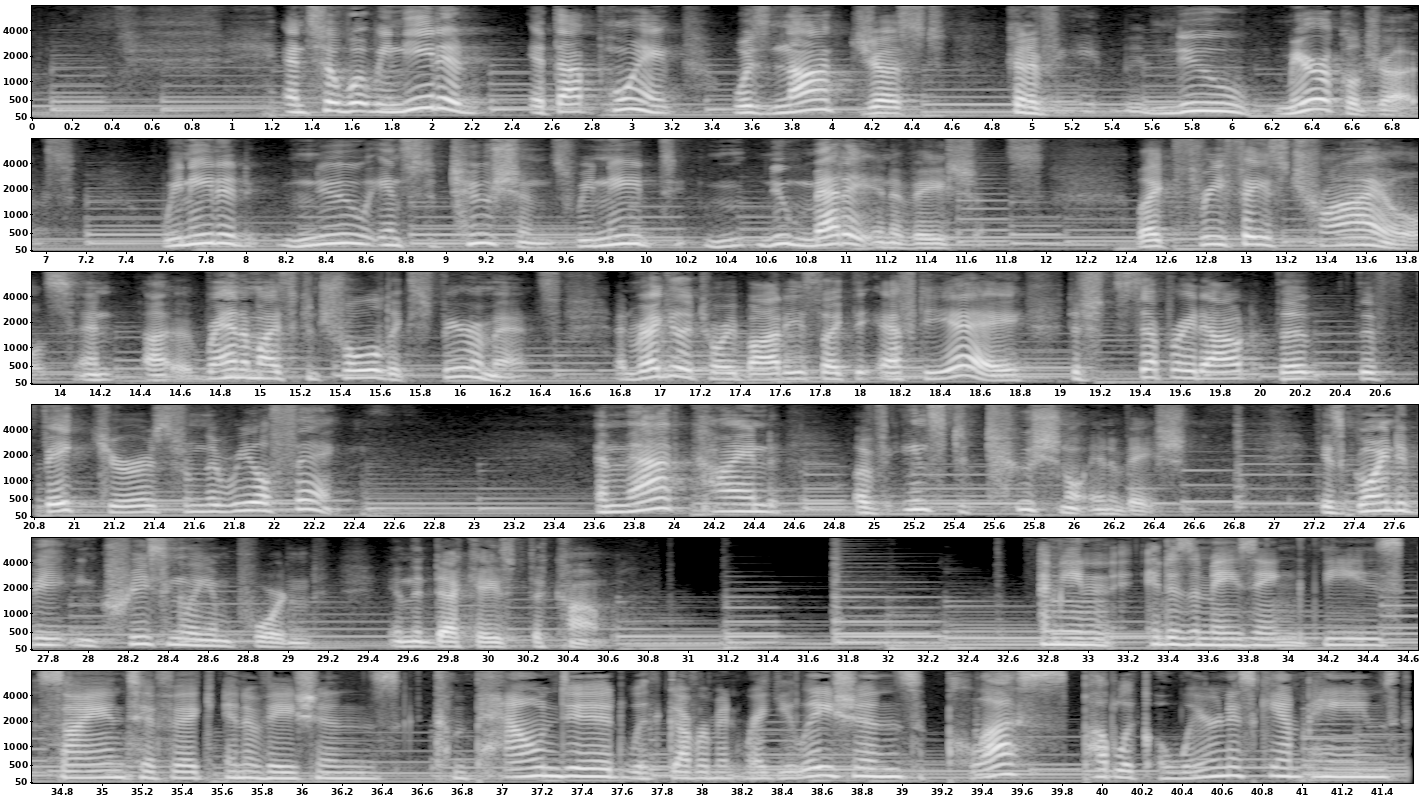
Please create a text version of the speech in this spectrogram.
And so, what we needed at that point was not just kind of new miracle drugs. We needed new institutions. We need new meta innovations like three phase trials and uh, randomized controlled experiments and regulatory bodies like the FDA to f- separate out the, the fake cures from the real thing. And that kind of institutional innovation is going to be increasingly important in the decades to come. I mean, it is amazing. These scientific innovations, compounded with government regulations, plus public awareness campaigns.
